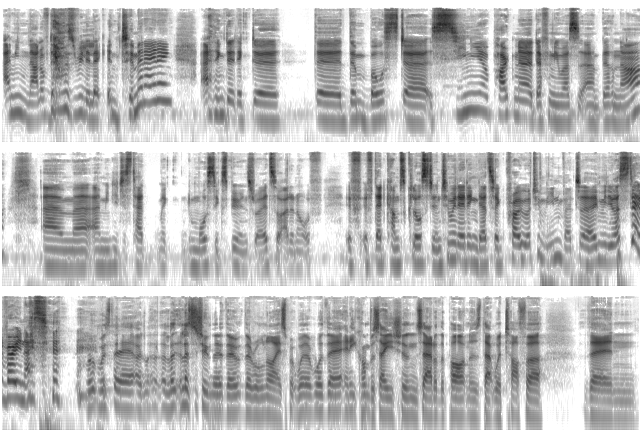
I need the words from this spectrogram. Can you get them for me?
I mean, none of them was really like intimidating. I think that like the the the most uh, senior partner definitely was uh, Bernard. Um, uh, I mean, he just had like the most experience, right? So I don't know if if, if that comes close to intimidating. That's like probably what you mean. But uh, I mean, he was still very nice. was there? Uh, let's assume that they're, they're all nice. But were, were there any conversations out of the partners that were tougher than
